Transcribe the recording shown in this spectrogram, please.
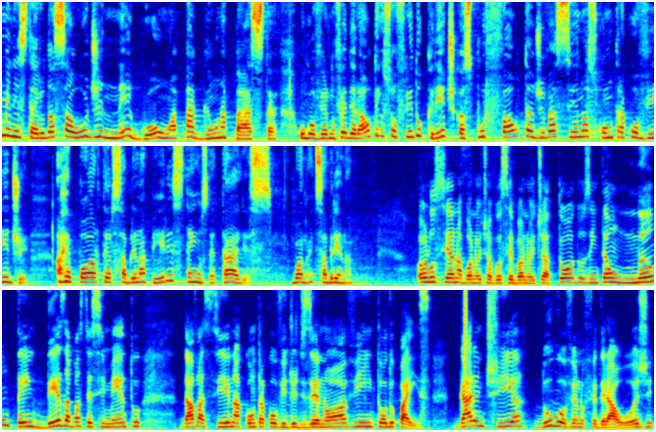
O Ministério da Saúde negou um apagão na pasta. O governo federal tem sofrido críticas por falta de vacinas contra a Covid. A repórter Sabrina Pires tem os detalhes. Boa noite, Sabrina. Oi, Luciana, boa noite a você, boa noite a todos. Então, não tem desabastecimento da vacina contra a Covid-19 em todo o país. Garantia do governo federal hoje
